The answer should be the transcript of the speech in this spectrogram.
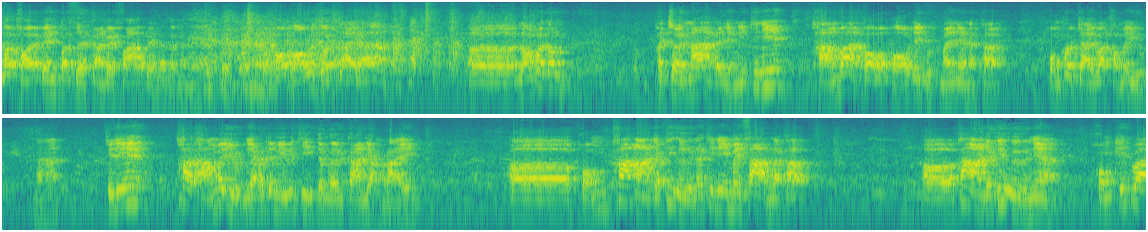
ก็ขอให้เป็นประเสริฐการไฟฟ้าไปแล้วกันนะฮะเขาขอว่สนใจแล้วฮะเออเราก็ต้องเผชิญหน้ากันอย่างนี้ทีนี้ถามว่ากปพจะหยุดไหมเนี่ยนะครับ ผมเข้าใจว่าเขาไม่หยุดนะฮะทีนี้ถ้าถามไม่หยุดเนี่ยเขาจะมีวิธีดำเนินการอย่างไรเออผมถ้าอ่านจากที่อื่นนะที่นี่ไม่ทราบนะครับเออถ้าอ่านจากที่อื่นเนี่ย ผมคิดว่า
